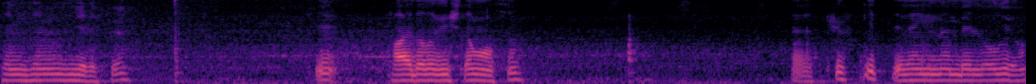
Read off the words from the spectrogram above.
temizlememiz gerekiyor. Ki faydalı bir işlem olsun. Evet, küf gitti. Renginden belli oluyor.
